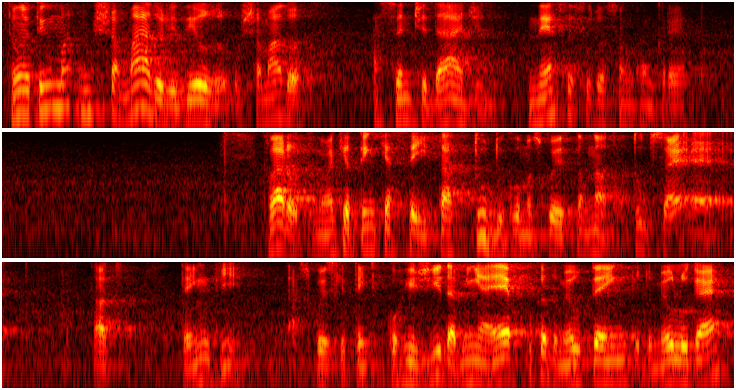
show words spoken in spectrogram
Então eu tenho uma, um chamado de Deus, o um chamado à santidade nessa situação concreta. Claro, não é que eu tenho que aceitar tudo como as coisas estão, não, está tudo certo. Tá, tenho que, as coisas que tem que corrigir da minha época, do meu tempo, do meu lugar,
